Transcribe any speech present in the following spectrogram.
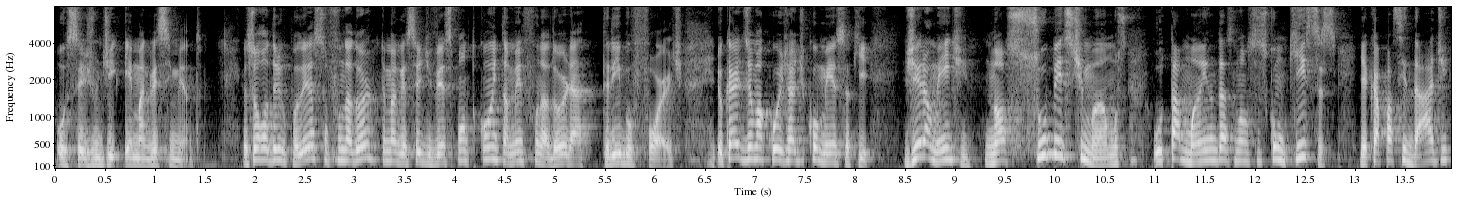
ou sejam de emagrecimento. Eu sou Rodrigo Polesso, fundador do emagrecerdeves.com e também fundador da Tribo Forte. Eu quero dizer uma coisa já de começo aqui. Geralmente, nós subestimamos o tamanho das nossas conquistas e a capacidade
